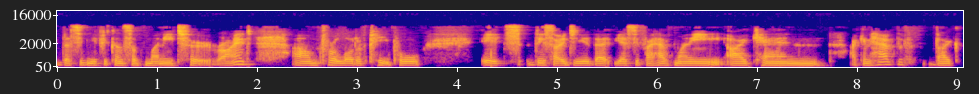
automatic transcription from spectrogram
the significance of money to, right? Um, for a lot of people, it's this idea that yes, if I have money, I can I can have the like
